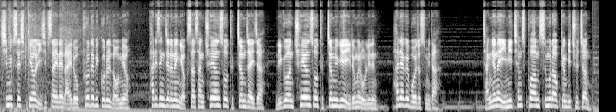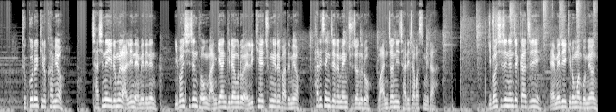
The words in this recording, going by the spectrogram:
16세 10개월 24일의 나이로 프로 데뷔골을 넣으며 파리 생제르맹 역사상 최연소 득점자이자 리그원 최연소 득점유기의 이름을 올리는 활약을 보여줬습니다. 작년에 이미 챔스 포함 29경기 출전, 두 골을 기록하며 자신의 이름을 알린 에메리는 이번 시즌 더욱 만개한 기량으로 엘리케의 총애를 받으며 파리 생제르맹 주전으로 완전히 자리 잡았습니다. 이번 시즌 현재까지 에메리의 기록만 보면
